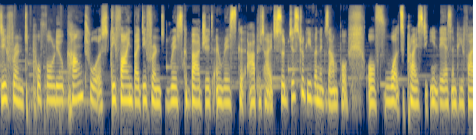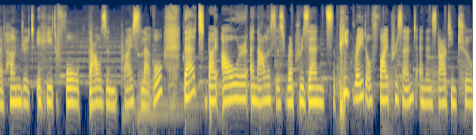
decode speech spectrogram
different portfolio contours defined by different risk budget and risk appetite. So just to give an example of what's priced in the S&P 500, it hit 4,000 price level. That by our analysis represents a peak rate of 5% and then starting to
